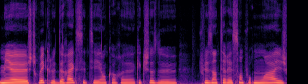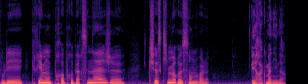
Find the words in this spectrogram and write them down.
Mais je trouvais que le drag c'était encore quelque chose de plus intéressant pour moi et je voulais créer mon propre personnage, quelque chose qui me ressemble, voilà. Et Rachmanina.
